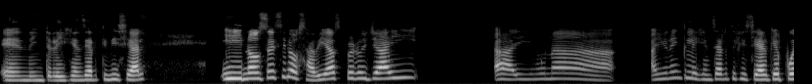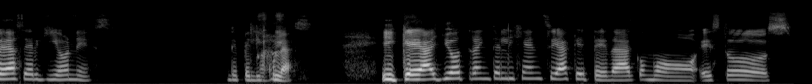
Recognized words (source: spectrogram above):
en inteligencia artificial. Y no sé si lo sabías, pero ya hay, hay una, hay una inteligencia artificial que puede hacer guiones de películas. Y que hay otra inteligencia que te da como estos,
